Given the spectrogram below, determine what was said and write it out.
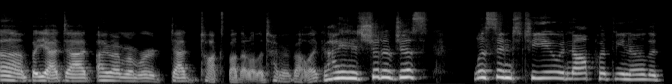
Um, but yeah, dad, I remember dad talks about that all the time about like, I should have just listened to you and not put, you know, the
